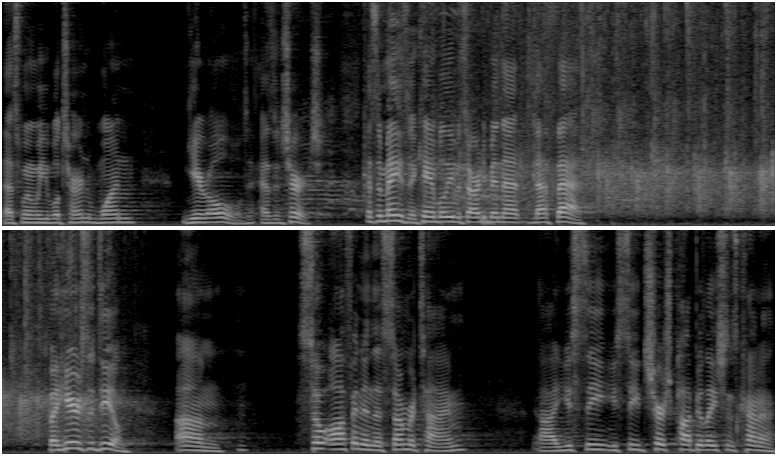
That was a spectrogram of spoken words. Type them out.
that's when we will turn one year old as a church. That's amazing. Can't believe it's already been that, that fast. But here's the deal. Um, so often in the summertime, uh, you, see, you see church populations kind of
